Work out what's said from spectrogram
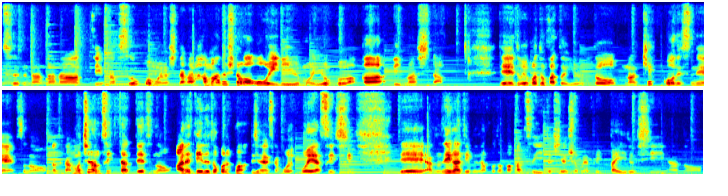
ツールなんだなっていうのはすごく思いました。だから、ハマる人が多い理由もよくわかりました。で、どういうことかというと、まあ、結構ですね、その、なんか、もちろんツイッターって、その、荒れているところもあるじゃないですか、燃えやすいし。で、あの、ネガティブなことばっかツイートしてる人もやっぱいっぱいいるし、あの、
